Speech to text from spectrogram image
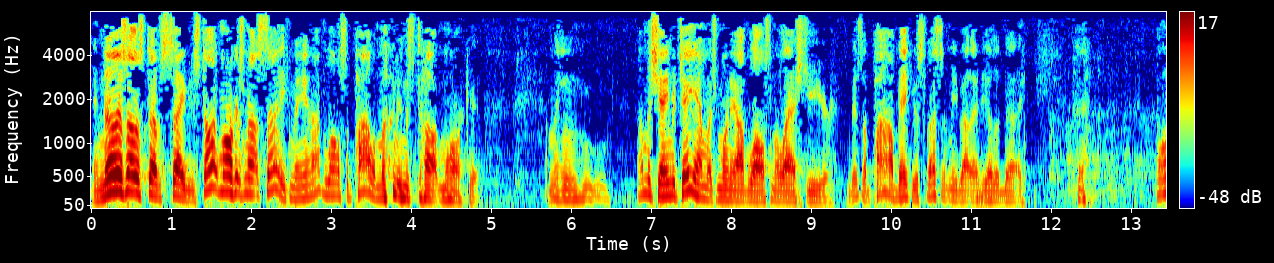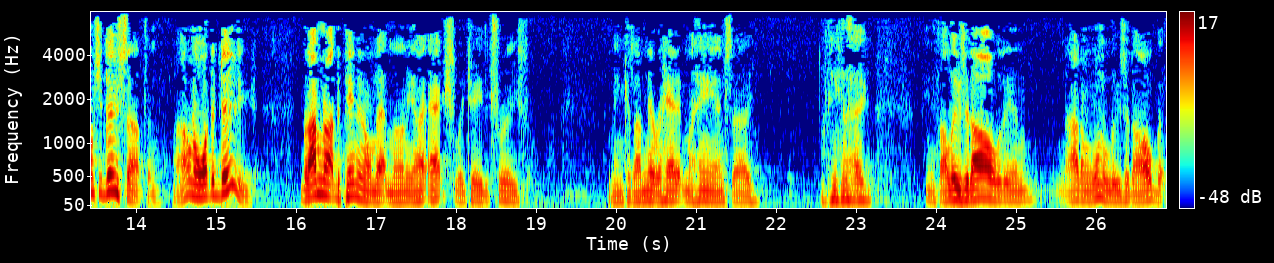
And none of this other stuff's safe. The stock market's not safe, man. I've lost a pile of money in the stock market. I mean, I'm ashamed to tell you how much money I've lost in the last year. There's a pile. Becky was fussing at me about that the other day. Why don't you do something? I don't know what to do. But I'm not dependent on that money. I actually tell you the truth. I mean, because I've never had it in my hand, so, you know, if I lose it all, then I don't want to lose it all, but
